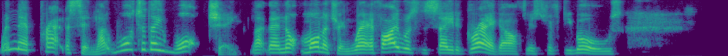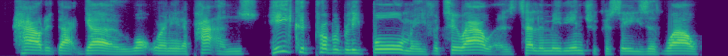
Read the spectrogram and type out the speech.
when they're practicing, like, what are they watching? Like, they're not monitoring. Where if I was to say to Greg after his 50 balls, how did that go? What were any of the patterns? He could probably bore me for two hours telling me the intricacies of, well,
